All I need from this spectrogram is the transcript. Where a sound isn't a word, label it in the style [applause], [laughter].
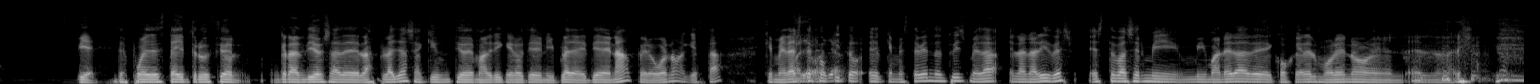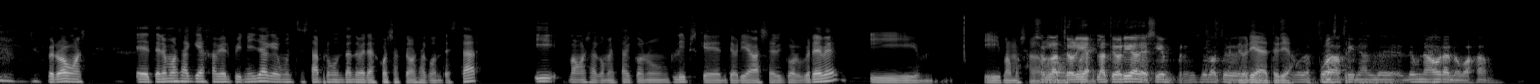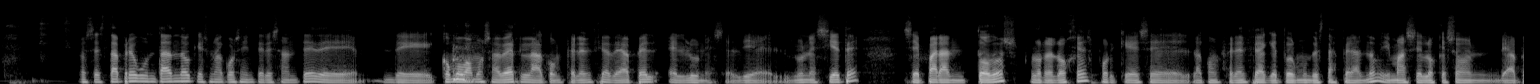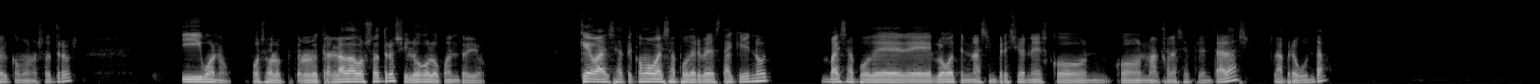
Bien, después de esta introducción grandiosa de las playas, aquí un tío de Madrid que no tiene ni playa ni tiene nada, pero bueno, aquí está. Que me da Vaya, este vaya. foquito, el que me esté viendo en Twitch me da en la nariz, ¿ves? Esto va a ser mi, mi manera de coger el moreno en, en la nariz. [laughs] Pero vamos, eh, tenemos aquí a Javier Pinilla que te está preguntando varias cosas que vamos a contestar. Y vamos a comenzar con un clips que en teoría va a ser breve y, y vamos a Eso es la teoría, la teoría de siempre. Eso es la teoría, de teoría, siempre. teoría. Después, al final de, de una hora, nos bajamos. Nos está preguntando, que es una cosa interesante, de, de cómo [clears throat] vamos a ver la conferencia de Apple el lunes, el día, el lunes 7. Se paran todos los relojes porque es el- la conferencia que todo el mundo está esperando y más en los que son de Apple como nosotros. Y bueno, pues os lo, lo traslado a vosotros y luego lo cuento yo. ¿Qué vais a, ¿Cómo vais a poder ver esta keynote? ¿Vais a poder eh, luego tener unas impresiones con, con manzanas enfrentadas? La pregunta.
